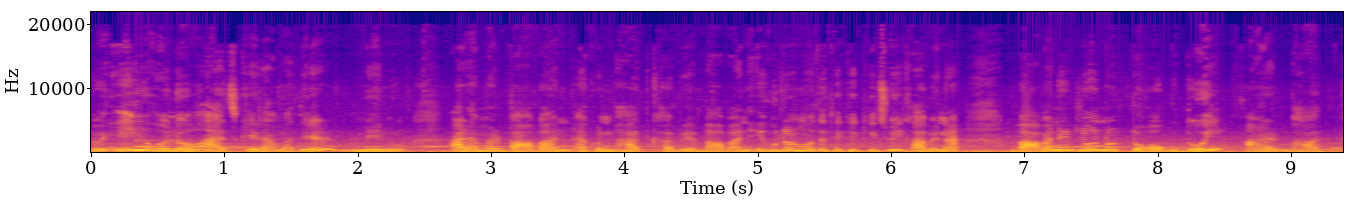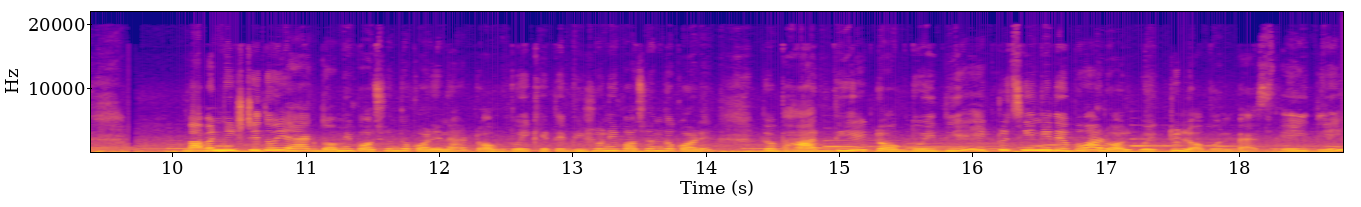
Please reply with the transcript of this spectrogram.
তো এই হলো আজকের আমাদের মেনু আর আমার বাবান এখন ভাত খাবে। বাবান এগুলোর মধ্যে থেকে কিছুই খাবে না। বাবানের জন্য টক দই আর ভাত। বাবার মিষ্টি দই একদমই পছন্দ করে না, টক দই খেতে ভীষণই পছন্দ করে। তো ভাত দিয়ে, টক দই দিয়ে একটু চিনি দেবো আর অল্প একটু লবণ ব্যাস, এই দিয়েই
